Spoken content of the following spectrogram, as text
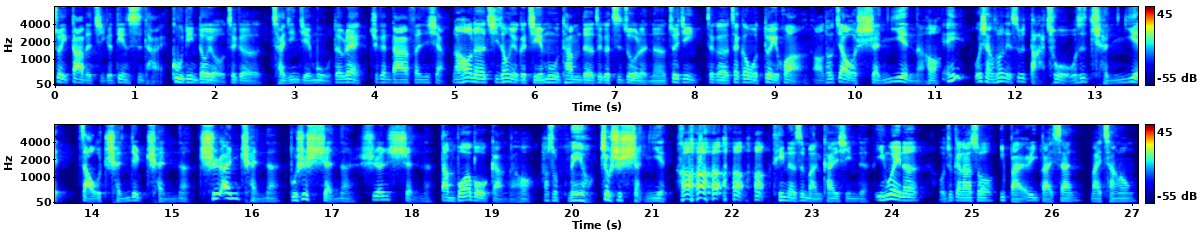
最大的几个电视台，固定都有这个财经节目，对不对？去跟大家分享。然后呢，其中有个节目，他们的这个制作人呢，最近这个在跟我对话，哦，都叫我神燕呢，哈，哎，我想说你是不是打错？我是陈燕。早晨的晨呢，吃恩晨呢，不是神呢，是恩神呢。但波波讲然后他说没有，就是神宴，哈哈哈哈哈听了是蛮开心的，因为呢。我就跟他说一百二、一百三买长隆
